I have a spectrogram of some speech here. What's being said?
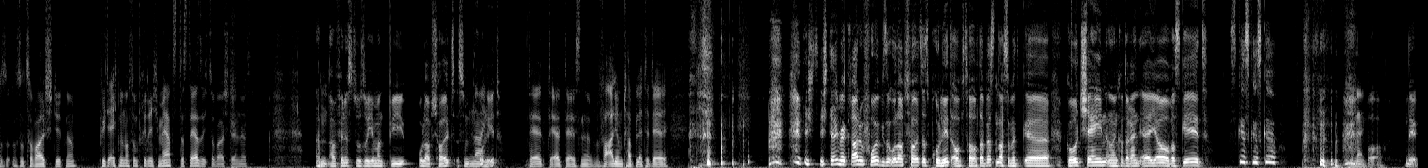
so, so, zur Wahl steht, ne? Fehlt ja echt nur noch so ein Friedrich Merz, dass der sich zur Wahl stellen lässt. Ähm, aber findest du so jemand wie Olaf Scholz ist ein Nein. Prolet? Der, der, der ist eine Valium-Tablette, der. ich, ich stelle mir gerade vor, wie so Olaf Scholz als Prolet auftaucht. Am besten noch so mit äh, Gold Chain und dann kommt er rein, ey yo, was geht? Ske, ske, ske. Nein. Boah. Nee.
